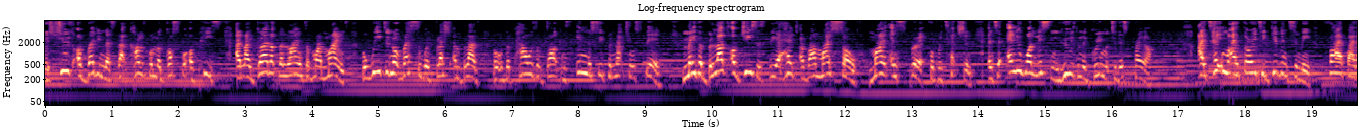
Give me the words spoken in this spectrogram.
the shoes of readiness that comes from the gospel of peace. And I gird up the lines of my mind, for we do not wrestle with flesh and blood, but with the powers of darkness in the supernatural sphere. May the blood of Jesus be a hedge around my soul, mind, and spirit for protection. And to anyone listening who is in agreement to this prayer, I take my authority given to me, fire by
